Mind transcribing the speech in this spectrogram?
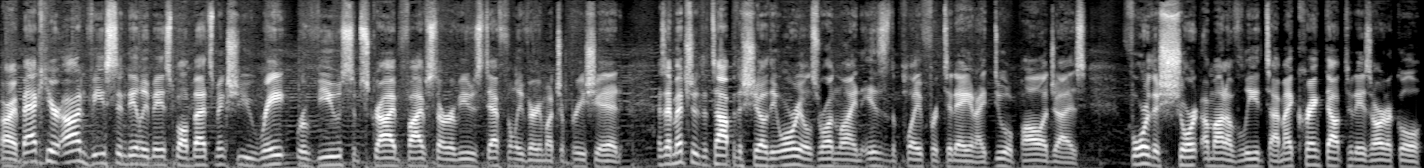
All right, back here on VSIN Daily Baseball Bets. Make sure you rate, review, subscribe. Five star reviews definitely very much appreciated. As I mentioned at the top of the show, the Orioles run line is the play for today, and I do apologize for the short amount of lead time. I cranked out today's article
